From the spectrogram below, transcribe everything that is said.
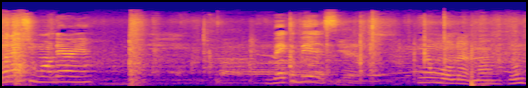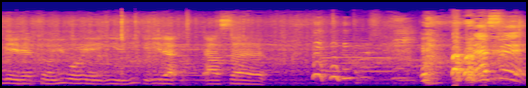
What else you want, Darian? Bacon bits? Yes. He don't want nothing, mom. Don't get that to him. You go ahead and eat it. He can eat out outside. That's it.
